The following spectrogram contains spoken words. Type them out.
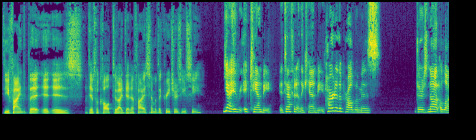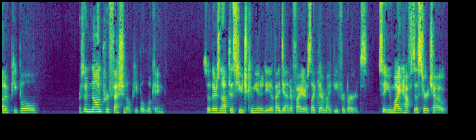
Do you find that it is difficult to identify some of the creatures you see? Yeah, it, it can be. It definitely can be. Part of the problem is there's not a lot of people, or so non professional people looking. So there's not this huge community of identifiers like there might be for birds. So you might have to search out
